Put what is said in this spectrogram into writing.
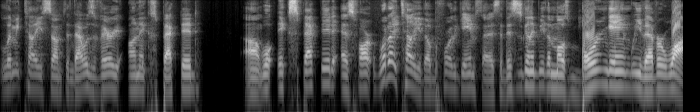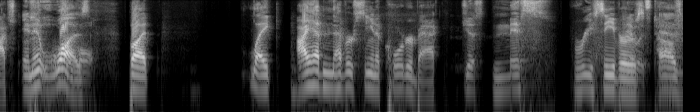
Let me tell you something. That was very unexpected. Uh, well, expected as far. What did I tell you though before the game started? I said this is going to be the most boring game we've ever watched, and it was. But like, I have never seen a quarterback just miss receivers as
